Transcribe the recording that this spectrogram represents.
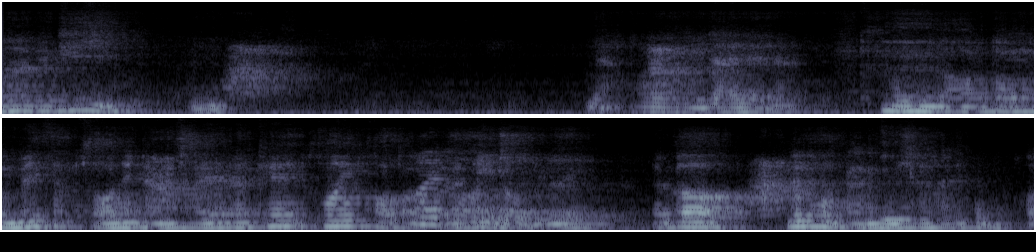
มากเลยพี่เนี่ยห้อยนี้ได้เลยนะคือเอาตรงมันไม่ซับซ้อนในการใช้นะแค่ห้อยคอปห้อยกคอติจบเลย แล้วก็เรื่องของการบูชาที่ผมขอ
